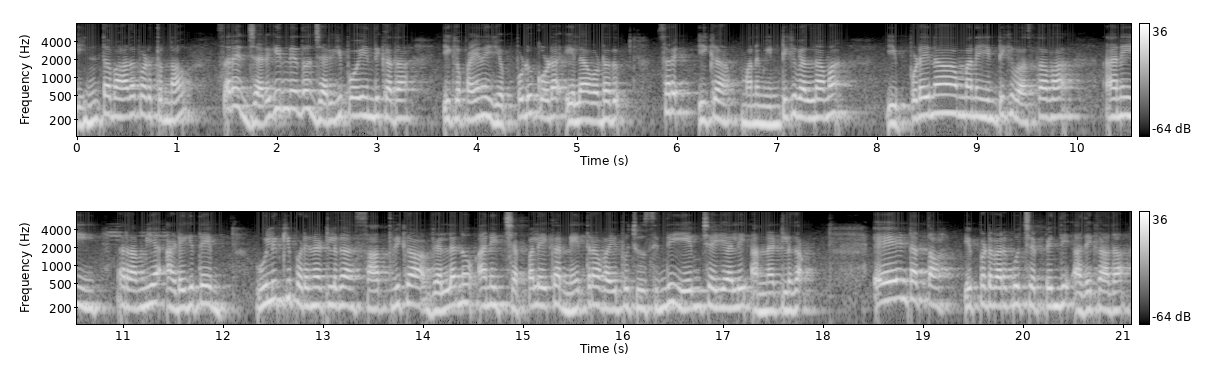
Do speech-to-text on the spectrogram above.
ఇంత బాధపడుతున్నావు? సరే జరిగిందేదో జరిగిపోయింది కదా. ఇక పైన ఎప్పుడు కూడా ఇలా ఉండదు. సరే ఇక మనం ఇంటికి వెళ్దామా? ఇప్పుడైనా మన ఇంటికి వస్తావా? అని రమ్య అడిగితే ఉలిక్కి పడినట్లుగా సాత్విక వెళ్ళను అని చెప్పలేక నేత్ర వైపు చూసింది ఏం చేయాలి అన్నట్లుగా. ఏంటత్తా? ఇప్పటి వరకు చెప్పింది అది కాదా?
